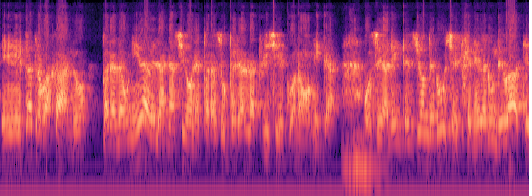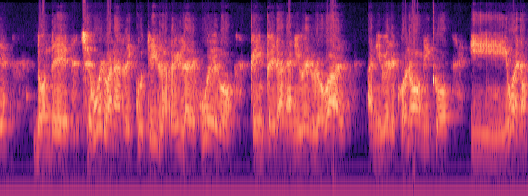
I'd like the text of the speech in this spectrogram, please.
eh, está trabajando para la unidad de las naciones para superar la crisis económica. O sea, la intención de Rusia es generar un debate donde se vuelvan a discutir las reglas de juego que imperan a nivel global a nivel económico y bueno,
